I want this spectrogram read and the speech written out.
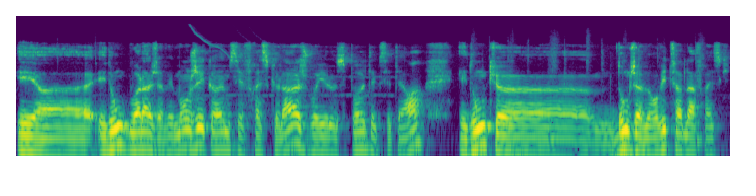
Et, euh, et donc voilà, j'avais mangé quand même ces fresques-là. Je voyais le spot, etc. Et donc, donc j'avais envie de faire de la fresque.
